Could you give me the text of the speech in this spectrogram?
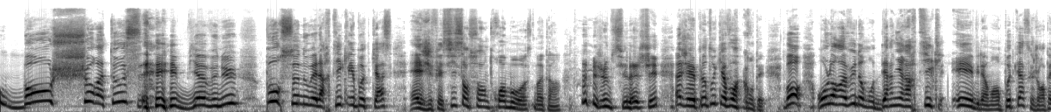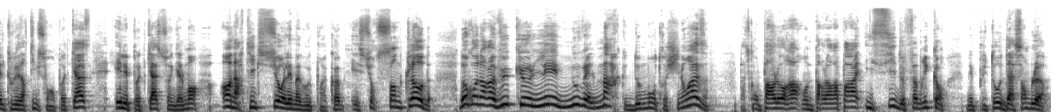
Bonjour à tous et bienvenue pour ce nouvel article et podcast. Eh, j'ai fait 663 mots hein, ce matin. Je me suis lâché. Ah, j'avais plein de trucs à vous raconter. Bon, on l'aura vu dans mon dernier article et évidemment en podcast. Que je rappelle, tous les articles sont en podcast et les podcasts sont également en article sur lesmagouilles.com et sur SoundCloud. Donc, on aura vu que les nouvelles marques de montres chinoises, parce qu'on parlera, on ne parlera pas ici de fabricants, mais plutôt d'assembleurs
